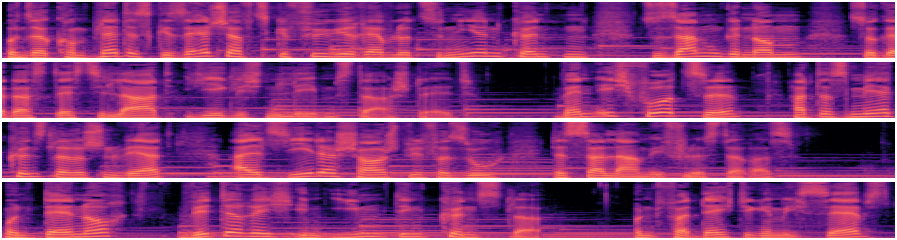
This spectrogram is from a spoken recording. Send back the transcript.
unser komplettes Gesellschaftsgefüge revolutionieren könnten, zusammengenommen sogar das Destillat jeglichen Lebens darstellt. Wenn ich furze, hat das mehr künstlerischen Wert als jeder Schauspielversuch des Salamiflüsterers. Und dennoch wittere ich in ihm den Künstler und verdächtige mich selbst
